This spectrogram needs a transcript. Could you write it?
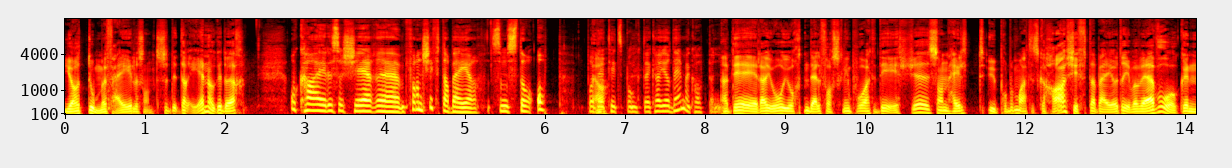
gjør dumme feil og sånt. Så det er noe der. Og hva er det som skjer eh, for en skiftarbeider som står opp på Ja. det tidspunktet? Hva gjør det med kroppen? Ja, det er det jo gjort en del forskning på, at det er ikke sånn helt uproblematisk å ha skiftarbeid og drive og være våken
